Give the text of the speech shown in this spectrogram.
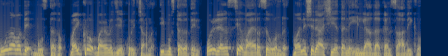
മൂന്നാമത്തെ പുസ്തകം മൈക്രോ ബയോളജിയെ കുറിച്ചാണ് ഈ പുസ്തകത്തിൽ ഒരു രഹസ്യ വൈറസ് കൊണ്ട് മനുഷ്യരാശിയെ തന്നെ ഇല്ലാതാക്കാൻ സാധിക്കും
